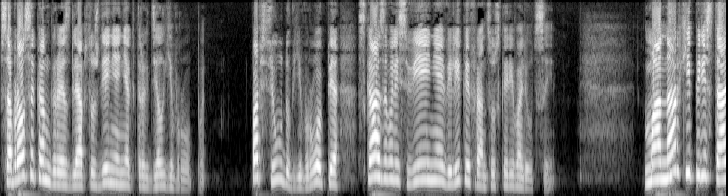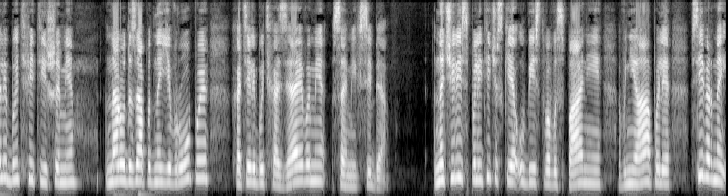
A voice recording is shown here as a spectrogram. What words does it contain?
собрался Конгресс для обсуждения некоторых дел Европы. Повсюду в Европе сказывались веяния Великой Французской революции. Монархи перестали быть фетишами, Народы Западной Европы хотели быть хозяевами самих себя. Начались политические убийства в Испании, в Неаполе, в Северной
